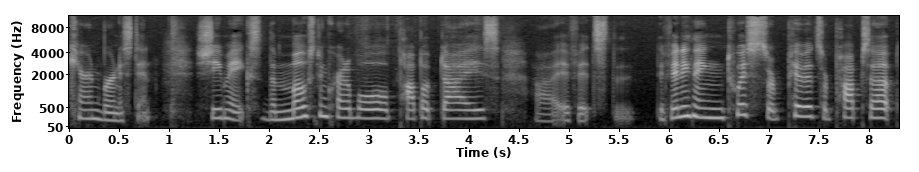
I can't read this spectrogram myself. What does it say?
Karen Burniston. She makes the most incredible pop-up dies. Uh, if it's the, if anything twists or pivots or pops up,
